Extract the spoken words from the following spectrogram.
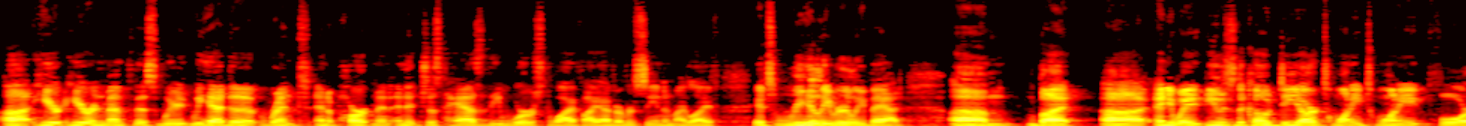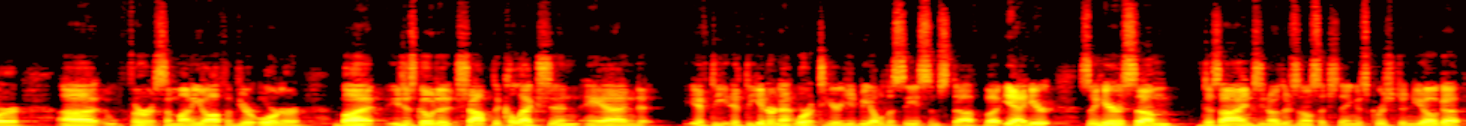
Uh, here, here in memphis we, we had to rent an apartment and it just has the worst wi-fi i've ever seen in my life. It's really really bad. Um, but uh, anyway, use the code DR2020 for uh, for some money off of your order. But you just go to shop the collection, and if the if the internet worked here, you'd be able to see some stuff. But yeah, here so here's some designs. You know, there's no such thing as Christian yoga.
